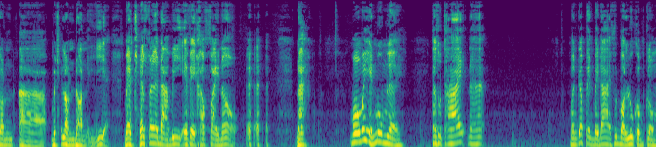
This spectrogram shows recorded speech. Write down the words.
ลอนอ่าไม่ใช่ลอนดอนอีแมนเชสเตอร์ดาร์บี้เอฟเอคัพไฟนอลนะ มองไม่เห็นมุมเลย แต่สุดท้ายนะฮะ มันก็เป็นไปได้ฟุตบอลลูกกลม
